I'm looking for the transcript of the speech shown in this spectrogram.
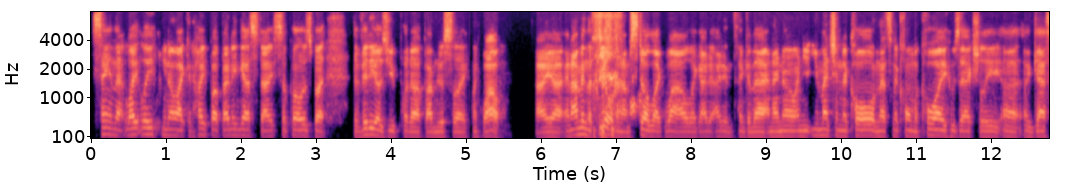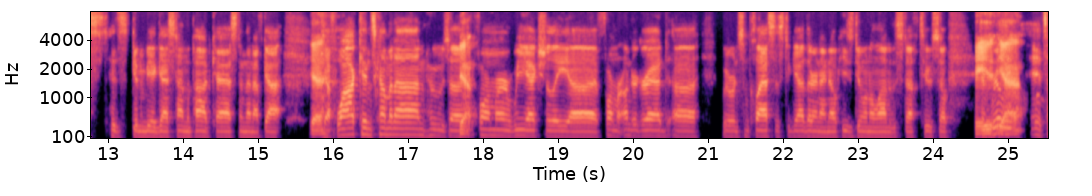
saying that lightly. You know, I could hype up any guest, I suppose, but the videos you put up, I'm just like like wow, I uh, and I'm in the field and I'm still like, wow, like I, I didn't think of that. And I know, and you, you mentioned Nicole, and that's Nicole McCoy, who's actually uh, a guest, is going to be a guest on the podcast. And then I've got yeah. Jeff Watkins coming on, who's a yeah. former, we actually uh, former undergrad. Uh, we were in some classes together, and I know he's doing a lot of the stuff too. So he, really, yeah. it's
